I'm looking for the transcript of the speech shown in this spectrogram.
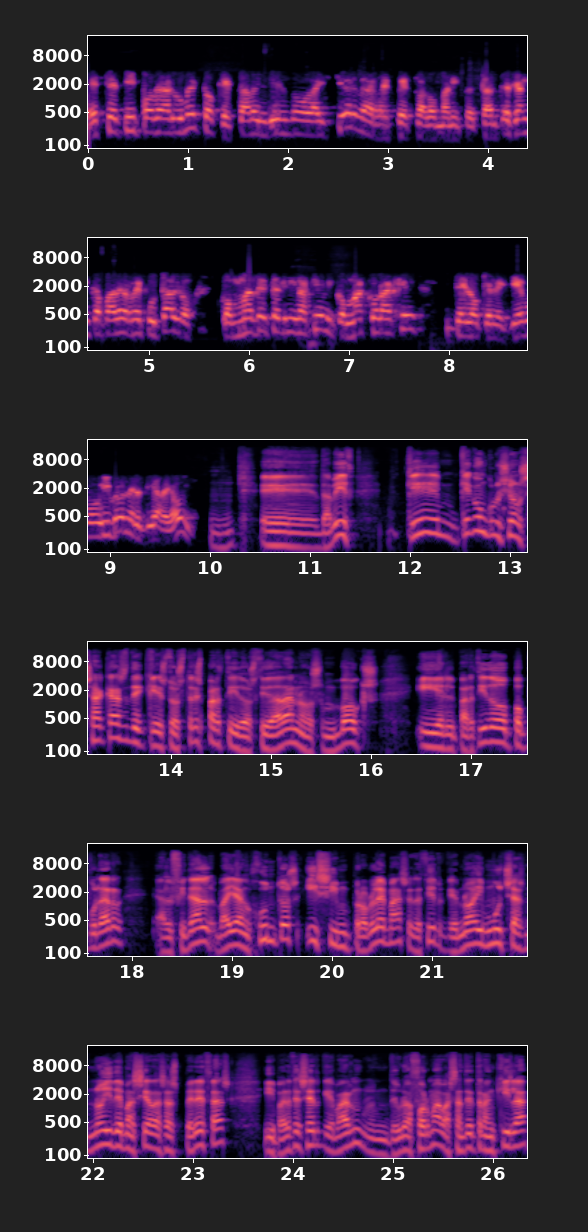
este tipo de argumentos que está vendiendo la izquierda respecto a los manifestantes sean capaces de refutarlo con más determinación y con más coraje de lo que les llevo oído en el día de hoy. Eh, David, ¿qué, ¿qué conclusión sacas de que estos tres partidos, Ciudadanos, Vox y el Partido Popular, al final vayan juntos y sin problemas, es decir, que no hay muchas, no hay demasiadas asperezas y parece ser que van de una forma bastante tranquila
